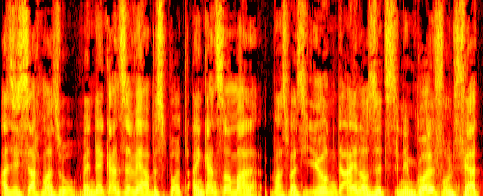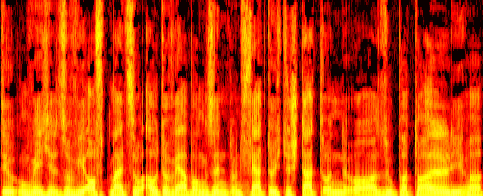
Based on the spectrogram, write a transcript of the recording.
also ich sag mal so, wenn der ganze Werbespot, ein ganz normaler, was weiß ich, irgendeiner sitzt in dem Golf und fährt irgendwelche, so wie oftmals so Autowerbungen sind und fährt durch die Stadt und oh, super toll, hier,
